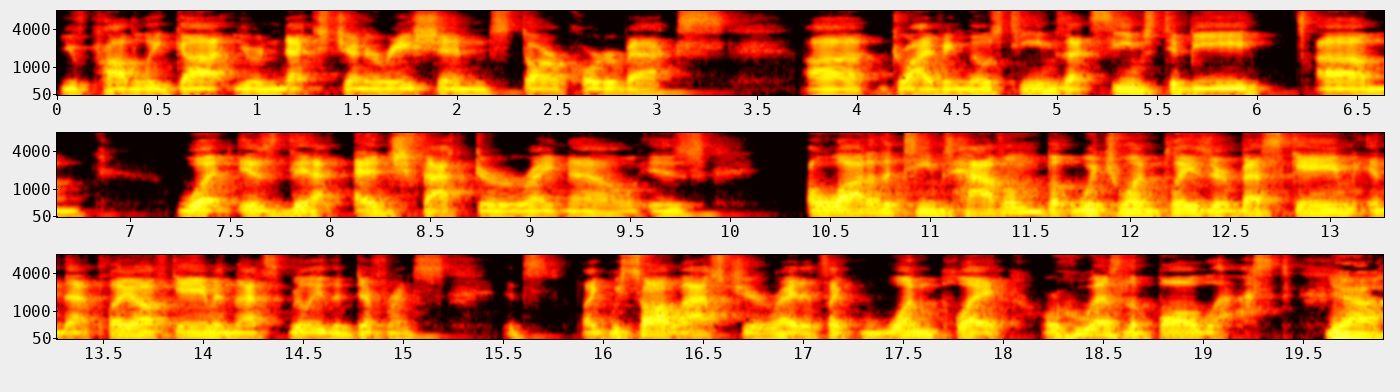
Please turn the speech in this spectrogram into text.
you've probably got your next generation star quarterbacks uh, driving those teams. That seems to be um, what is the edge factor right now. Is a lot of the teams have them, but which one plays their best game in that playoff game, and that's really the difference it's like we saw last year, right? It's like one play or who has the ball last. Yeah.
